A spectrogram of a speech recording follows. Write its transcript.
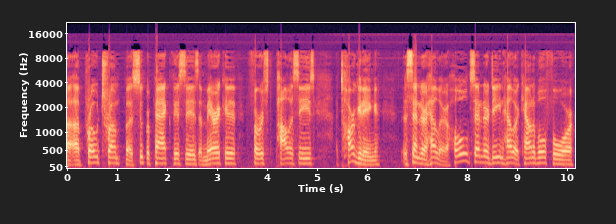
uh, a pro-Trump uh, super PAC. This is America First policies targeting Senator Heller. Hold Senator Dean Heller accountable for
